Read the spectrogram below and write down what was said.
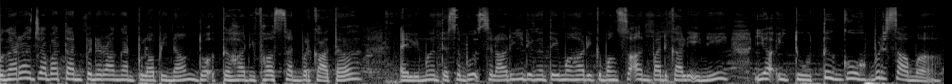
Pengarah Jabatan Penerangan Pulau Pinang, Dr. Hanif Hassan berkata, elemen tersebut selari dengan tema Hari Kebangsaan pada kali ini iaitu Teguh Bersama.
